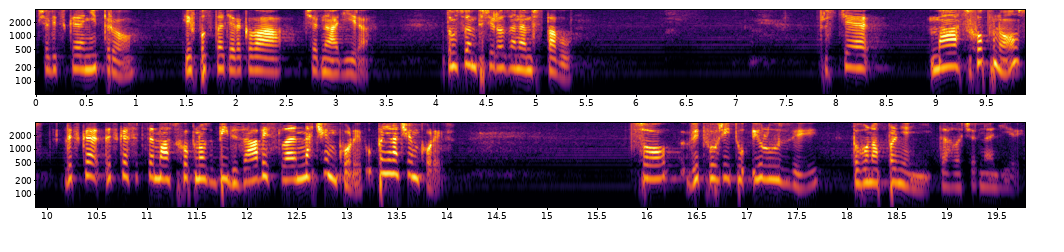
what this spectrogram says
že lidské nitro je v podstatě taková černá díra. V tom svém přirozeném stavu. Prostě má schopnost, lidské, lidské srdce má schopnost být závislé na čemkoliv, úplně na čemkoliv. Co vytvoří tu iluzi toho naplnění téhle černé díry.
